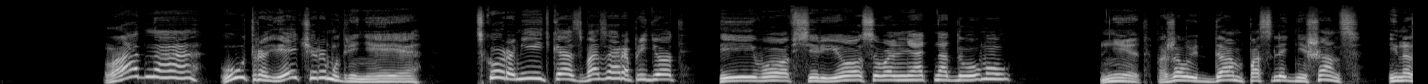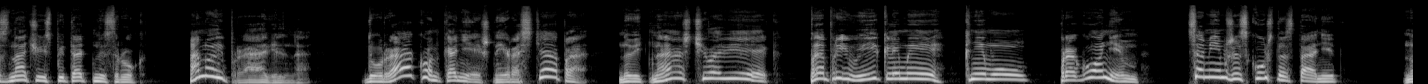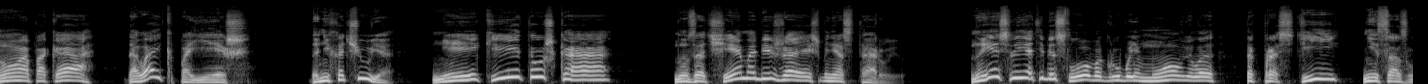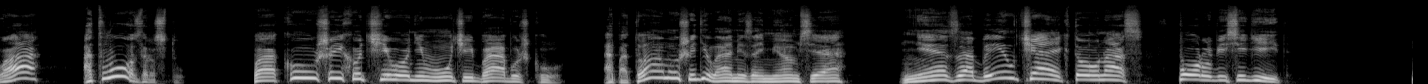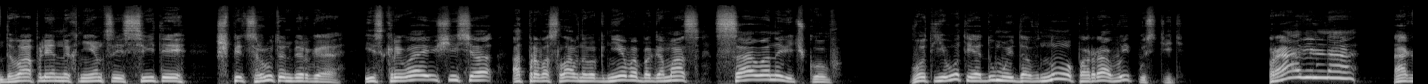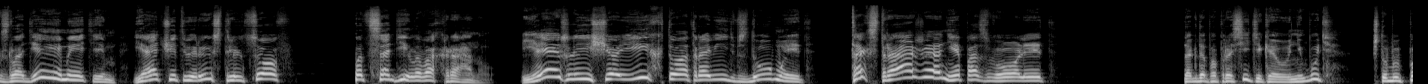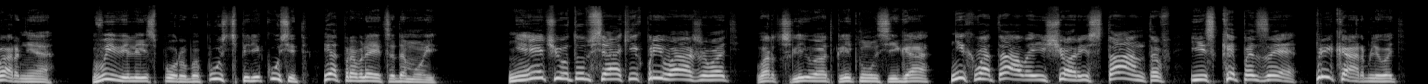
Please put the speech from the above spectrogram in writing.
Ладно, утро вечера мудренее. Скоро Митька с базара придет. Ты его всерьез увольнять надумал? — Нет, пожалуй, дам последний шанс — и назначу испытательный срок. Оно и правильно. Дурак он, конечно, и растяпа, но ведь наш человек. Попривыкли мы к нему, прогоним, самим же скучно станет. Ну, а пока давай-ка поешь. Да не хочу я. Никитушка, ну зачем обижаешь меня старую? Но если я тебе слово грубое молвила, так прости, не со зла, от возрасту. Покушай хоть чего, не мучай бабушку, а потом уж и делами займемся. Не забыл чай, кто у нас в поруби сидит? Два пленных немца из свиты Шпицрутенберга и скрывающийся от православного гнева богомаз Сава Новичков. Вот его-то, я думаю, давно пора выпустить. — Правильно, а к злодеям этим я четверых стрельцов подсадила в охрану. Ежели еще их кто отравить вздумает, так стража не позволит. Тогда попросите кого-нибудь, чтобы парня вывели из поруба, пусть перекусит и отправляется домой. — Нечего тут всяких приваживать, — ворчливо откликнулась Ига. — Не хватало еще арестантов из КПЗ прикармливать.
